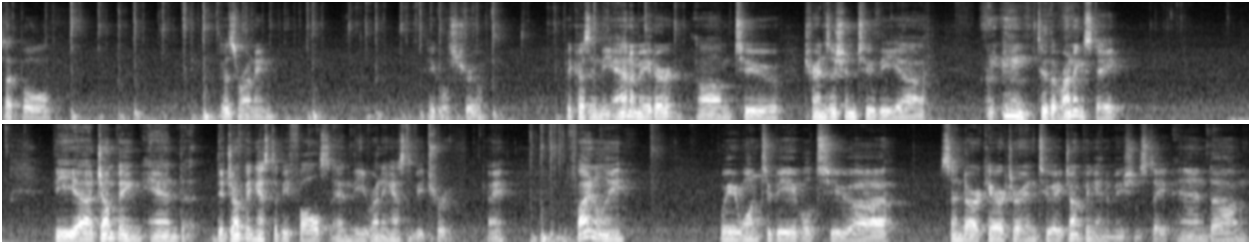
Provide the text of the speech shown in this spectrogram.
set bool is running equals true because in the animator um, to transition to the uh, to the running state, the uh, jumping and the jumping has to be false and the running has to be true. Okay. Finally, we want to be able to uh, send our character into a jumping animation state, and um,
